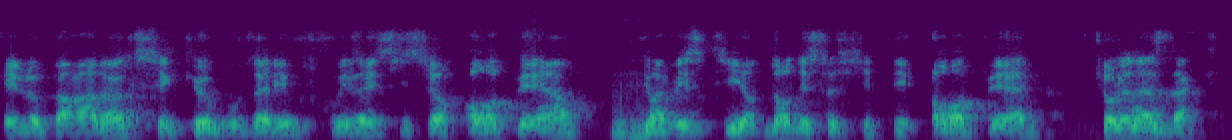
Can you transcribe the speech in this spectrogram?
Et le paradoxe, c'est que vous allez vous trouver des investisseurs européens qui mhm. vont investir dans des sociétés européennes sur le Nasdaq.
